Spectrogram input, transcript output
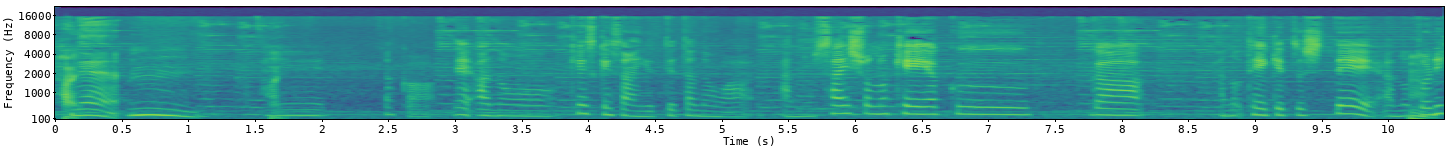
はい、ね。うん。はい。ねなんかねあの圭介さん言ってたのはあの最初の契約があの締結してあのうん。取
